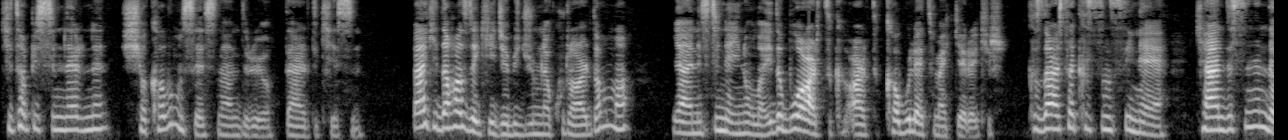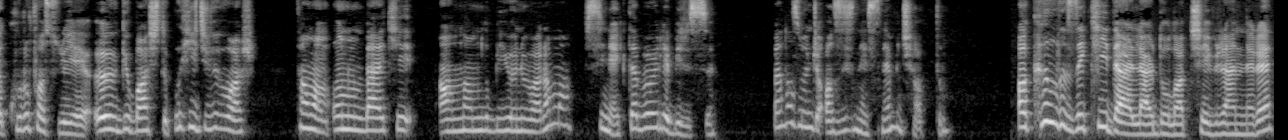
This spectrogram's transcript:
kitap isimlerini şakalı mı seslendiriyor derdi kesin. Belki daha zekice bir cümle kurardı ama yani sineğin olayı da bu artık artık kabul etmek gerekir. Kızarsa kızsın sineğe. Kendisinin de kuru fasulyeye övgü başlıklı hicvi var. Tamam onun belki anlamlı bir yönü var ama sinek de böyle birisi. Ben az önce Aziz Nesne mi çattım? Akıllı zeki derler dolap çevirenlere,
